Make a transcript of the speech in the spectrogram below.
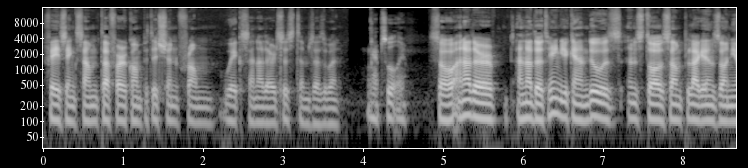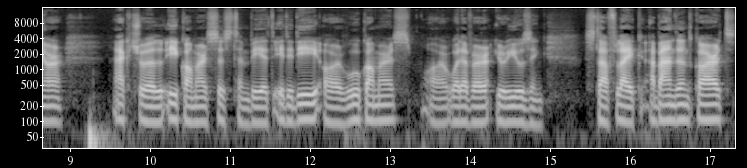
facing some tougher competition from Wix and other systems as well. Absolutely. So another another thing you can do is install some plugins on your actual e-commerce system, be it EDD or WooCommerce or whatever you're using. Stuff like abandoned cart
